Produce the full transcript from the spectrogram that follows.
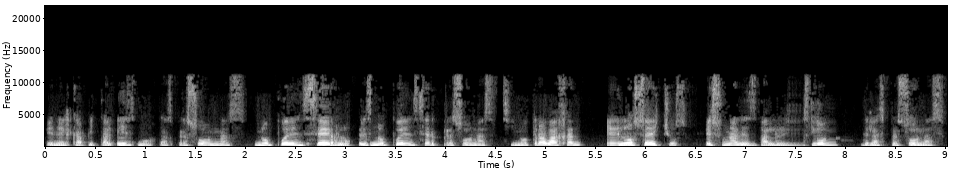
en el capitalismo las personas no pueden serlo, no pueden ser personas si no trabajan, en los hechos es una desvalorización de las personas.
